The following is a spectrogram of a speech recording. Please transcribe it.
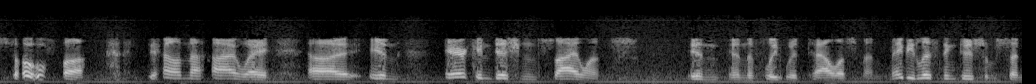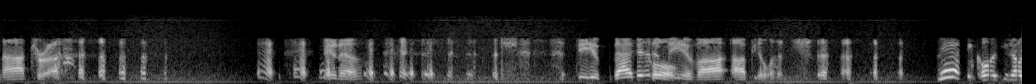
sofa down the highway uh, in air conditioned silence in in the Fleetwood Talisman. Maybe listening to some Sinatra. you know, the That's epitome of o- opulence. Yeah, because you know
